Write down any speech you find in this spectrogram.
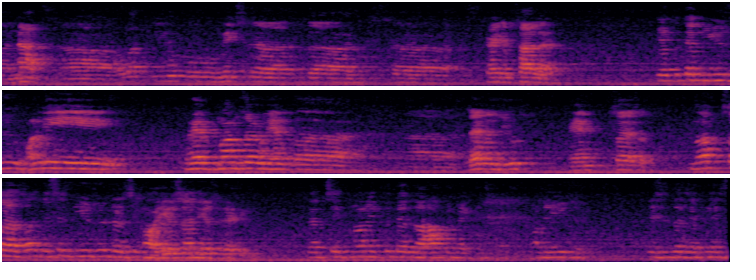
uh, nuts, uh, what you mix uh, the kind of salad. You have to use only we have monster, we have lemon juice and soy sauce. Not soy sauce, this is usually dressing. Oh, usual dressing. That's it, no need to tell how to make this. Only use it. This is the Japanese.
